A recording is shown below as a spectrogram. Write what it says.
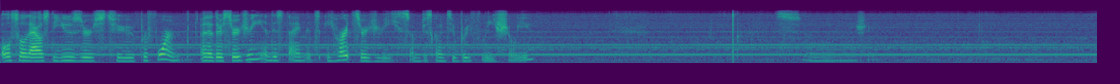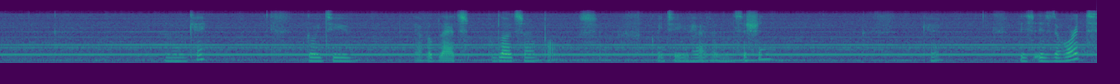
also allows the users to perform another surgery, and this time it's a heart surgery. So I'm just going to briefly show you. okay going to have a blood blood sample. So going to have an incision. Okay. This is the heart.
